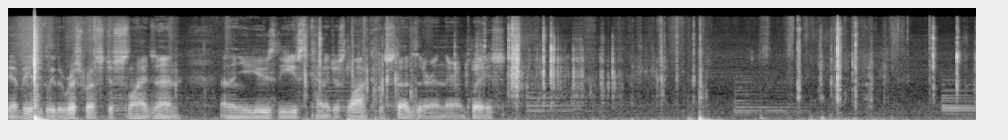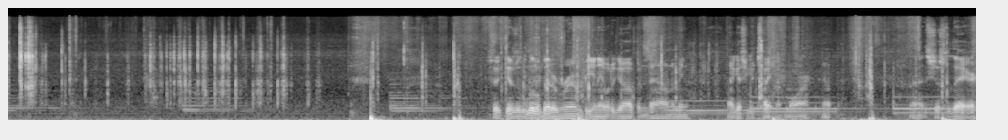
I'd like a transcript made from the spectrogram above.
yeah, basically the wrist rest just slides in and then you use these to kind of just lock the studs that are in there in place. It gives a little bit of room being able to go up and down. I mean, I guess you could tighten it more. Yep. It's just there.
